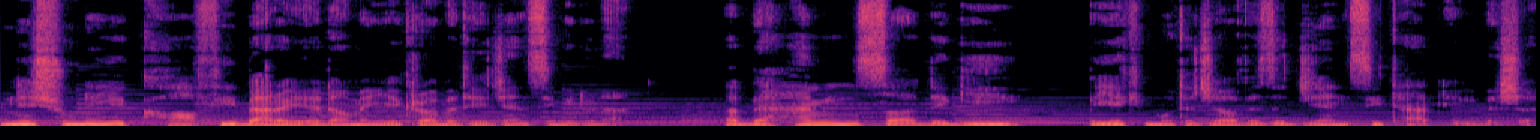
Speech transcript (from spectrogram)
نشونه کافی برای ادامه یک رابطه جنسی می‌دونن و به همین سادگی به یک متجاوز جنسی تبدیل بشه.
